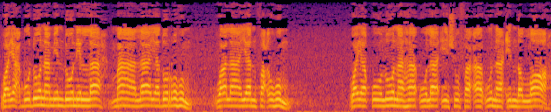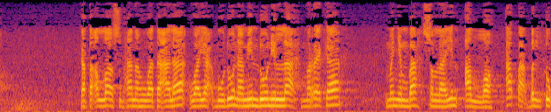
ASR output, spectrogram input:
Wa ya'buduna min dunillah ma la yadurruhum wa la yanfa'uhum wa yaquluna haula'i syufa'auna indallah Kata Allah Subhanahu wa taala wa ya'buduna min dunillah mereka menyembah selain Allah. Apa bentuk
